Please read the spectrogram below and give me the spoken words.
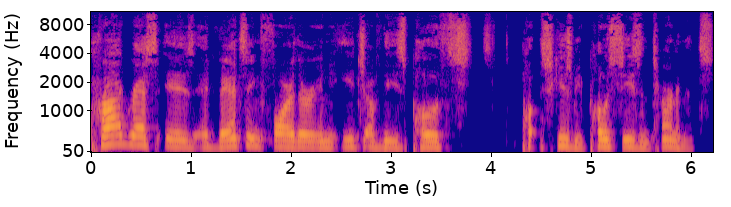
Progress is advancing farther in each of these post, excuse me, postseason tournaments,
